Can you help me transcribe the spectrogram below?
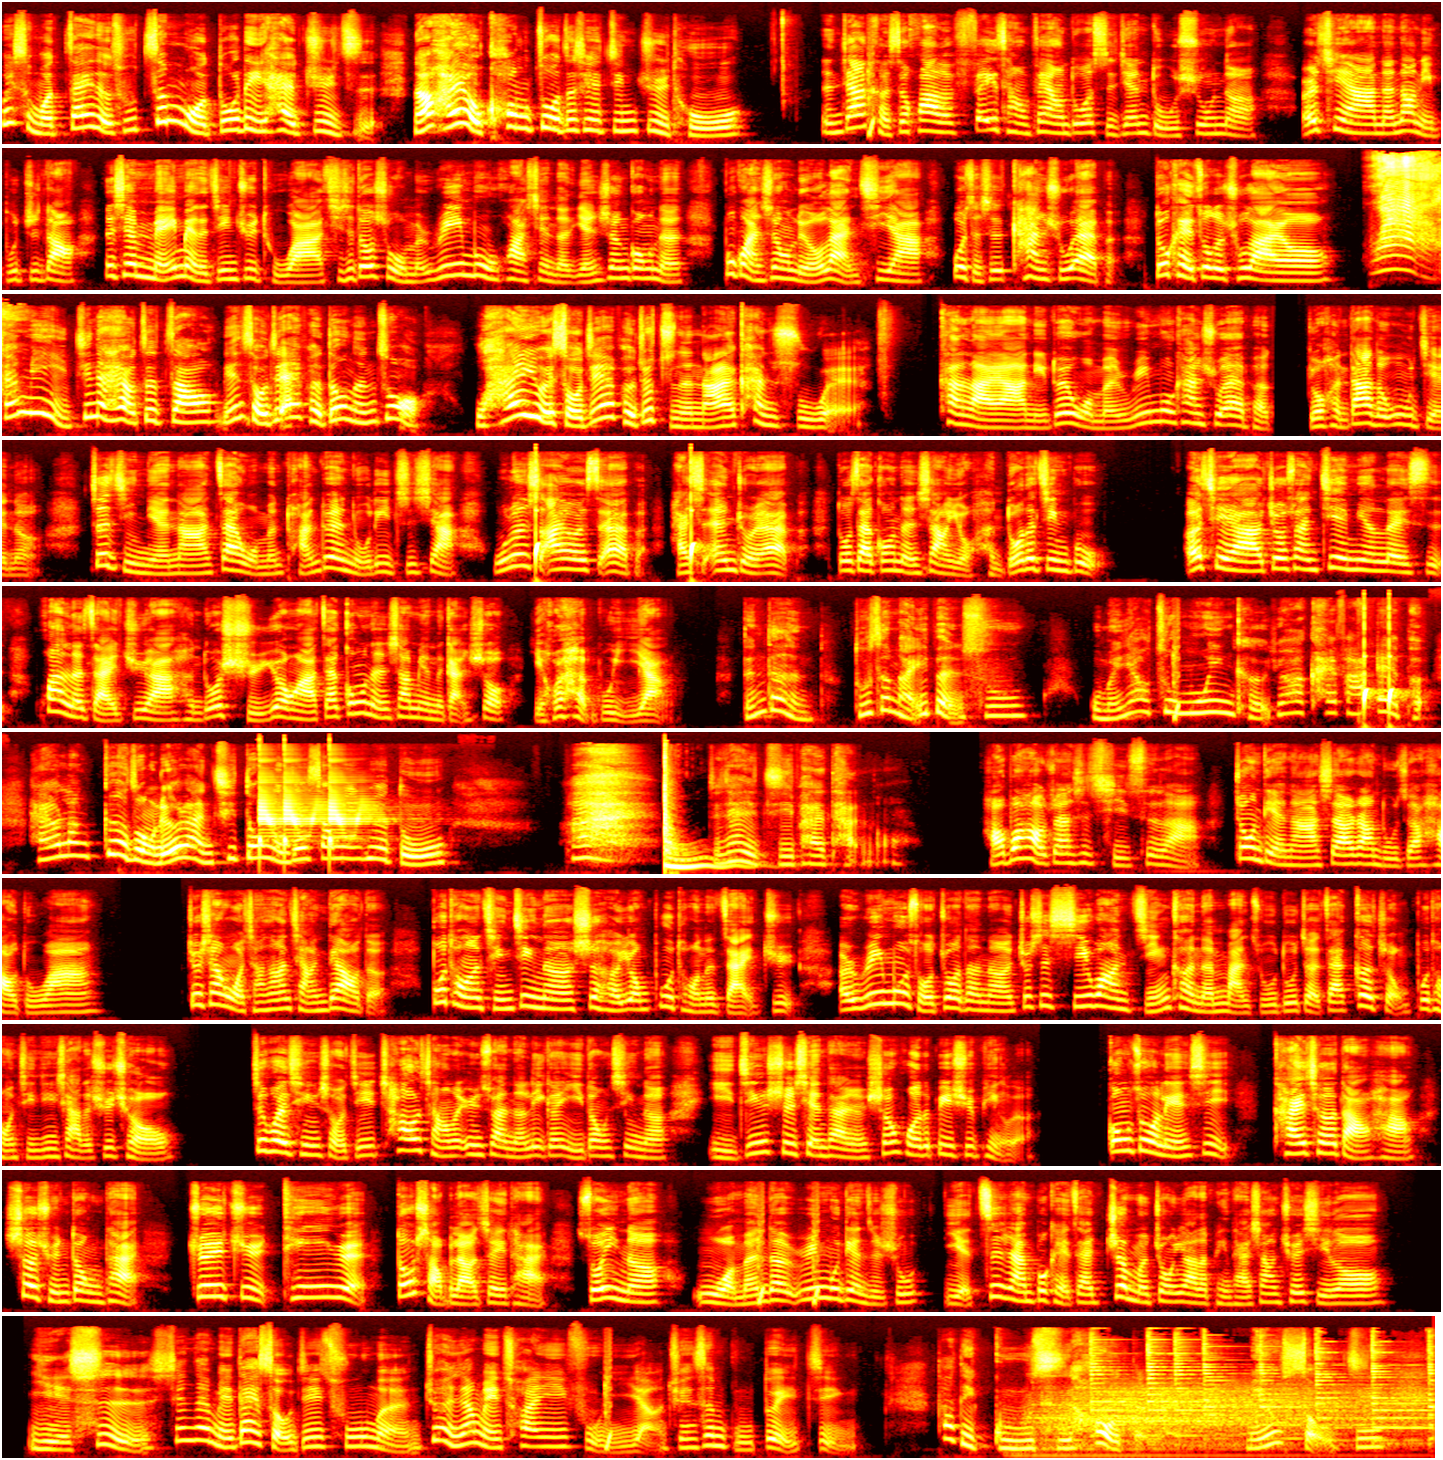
为什么摘得出这么多厉害句子，然后还有空做这些金句图？人家可是花了非常非常多时间读书呢。而且啊，难道你不知道那些美美的金句图啊，其实都是我们 Readmoo 划线的延伸功能，不管是用浏览器啊，或者是看书 App，都可以做得出来哦。哇，小米，竟然还有这招，连手机 App 都能做？我还以为手机 App 就只能拿来看书诶。看来啊，你对我们 Readmoo 看书 App 有很大的误解呢。这几年呢、啊，在我们团队的努力之下，无论是 iOS App 还是 Android App，都在功能上有很多的进步。而且啊，就算界面类似，换了载具啊，很多使用啊，在功能上面的感受也会很不一样。等等，读者买一本书，我们要做 mooInk，又要开发 App，还要让各种浏览器都能在上面阅读。唉，人家也急拍谈哦，好不好赚是其次啦，重点呢、啊、是要让读者好读啊。就像我常常强调的，不同的情境呢，适合用不同的载具，而 Readmoo 所做的呢，就是希望尽可能满足读者在各种不同情境下的需求。智慧型手机超强的运算能力跟移动性呢，已经是现代人生活的必需品了。工作联系、开车导航、社群动态、追剧、听音乐都少不了这一台，所以呢，我们的 Readmoo 电子书也自然不可以在这么重要的平台上缺席喽。也是，现在没带手机出门，就很像没穿衣服一样，全身不对劲。到底古时候的人没有手机，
